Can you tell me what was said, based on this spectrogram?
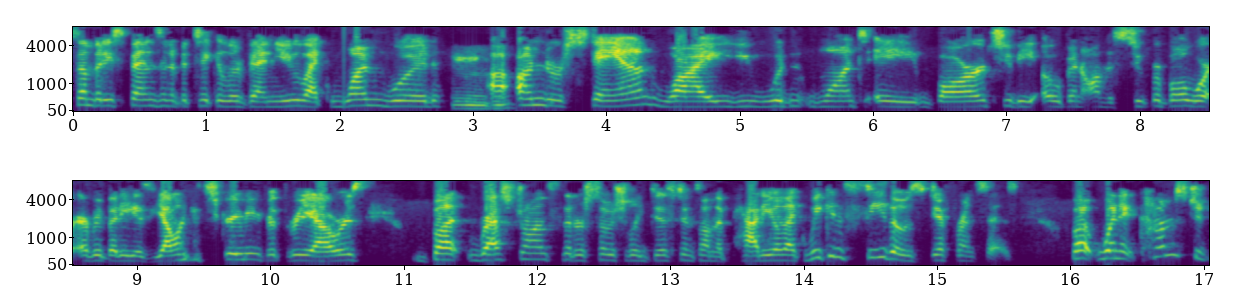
somebody spends in a particular venue. Like one would uh, mm-hmm. uh, understand why you wouldn't want a bar to be open on the Super Bowl where everybody is yelling and screaming for three hours but restaurants that are socially distanced on the patio, like we can see those differences. But when it comes to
